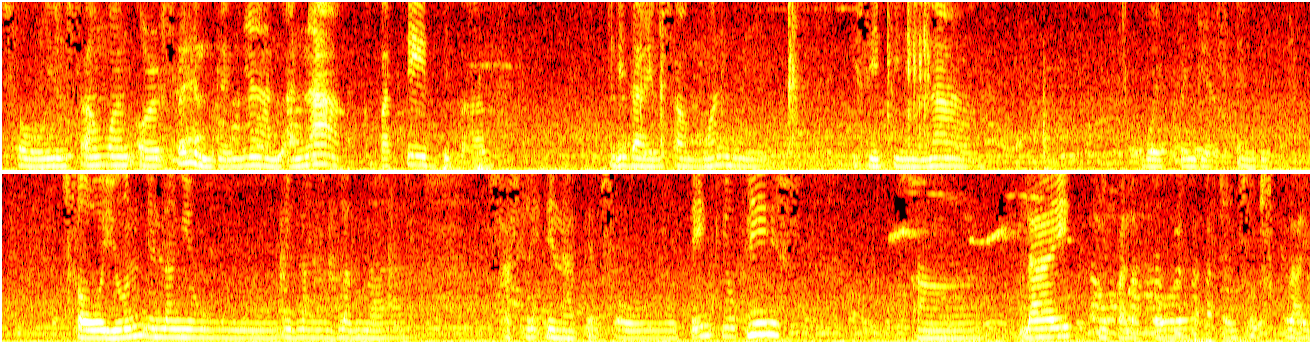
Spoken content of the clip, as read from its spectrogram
So, yung someone or friend, ganyan, anak, kapatid, di ba? Hindi dahil someone, may isipin nyo na boyfriend, girlfriend, di ba? So, yun, yun lang yung yun lang yung vlog na sasilidin natin. So, thank you. Please, uh, like nyo pala to and subscribe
